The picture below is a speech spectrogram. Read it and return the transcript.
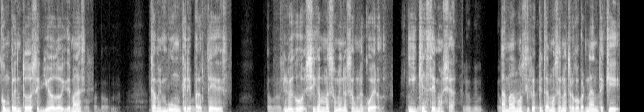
compren todos el yodo y demás, caben búnkeres para ustedes. Luego llegan más o menos a un acuerdo. ¿Y qué hacemos ya? Amamos y respetamos a nuestros gobernantes que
